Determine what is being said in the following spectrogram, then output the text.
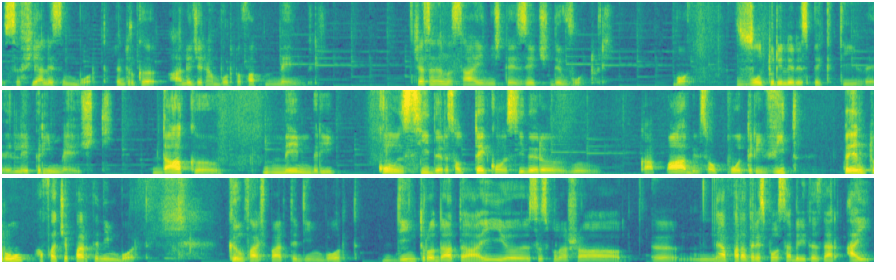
să fii ales în bord. Pentru că alegerea în bord o fac membri. Și asta înseamnă să ai niște zeci de voturi. Bun. Voturile respective le primești dacă membrii consideră sau te consideră uh, capabil sau potrivit pentru a face parte din bord. Când faci parte din bord, dintr-o dată ai, uh, să spun așa, Uh, neapărat responsabilități, dar ai,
